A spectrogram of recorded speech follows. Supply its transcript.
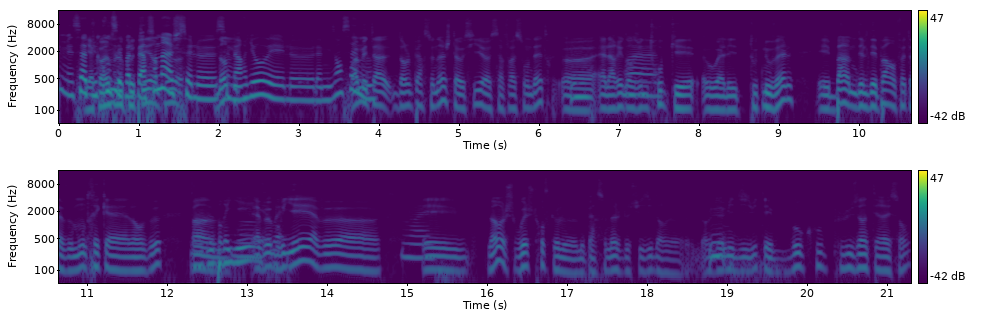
oui, mais ça, du coup, c'est pas le peu- personnage, c'est le Non, mais- scénario et le, la mise en scène. Ouais, mais t'as- dans le personnage, tu as aussi euh, sa façon d'être. Euh, Mm. Elle arrive dans une troupe qui est, où elle est toute nouvelle. Et bam, dès le départ, en fait, elle veut montrer qu'elle en veut. Enfin, Elle veut briller, Elle veut ouais. briller, elle veut. euh, Ouais. Et non, je, ouais, je trouve que le, le personnage de Suzy dans le, dans le Mm. 2018 est beaucoup plus intéressant.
